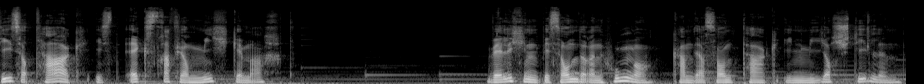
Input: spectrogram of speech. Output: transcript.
dieser Tag ist extra für mich gemacht. Welchen besonderen Hunger kann der Sonntag in mir stillen?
